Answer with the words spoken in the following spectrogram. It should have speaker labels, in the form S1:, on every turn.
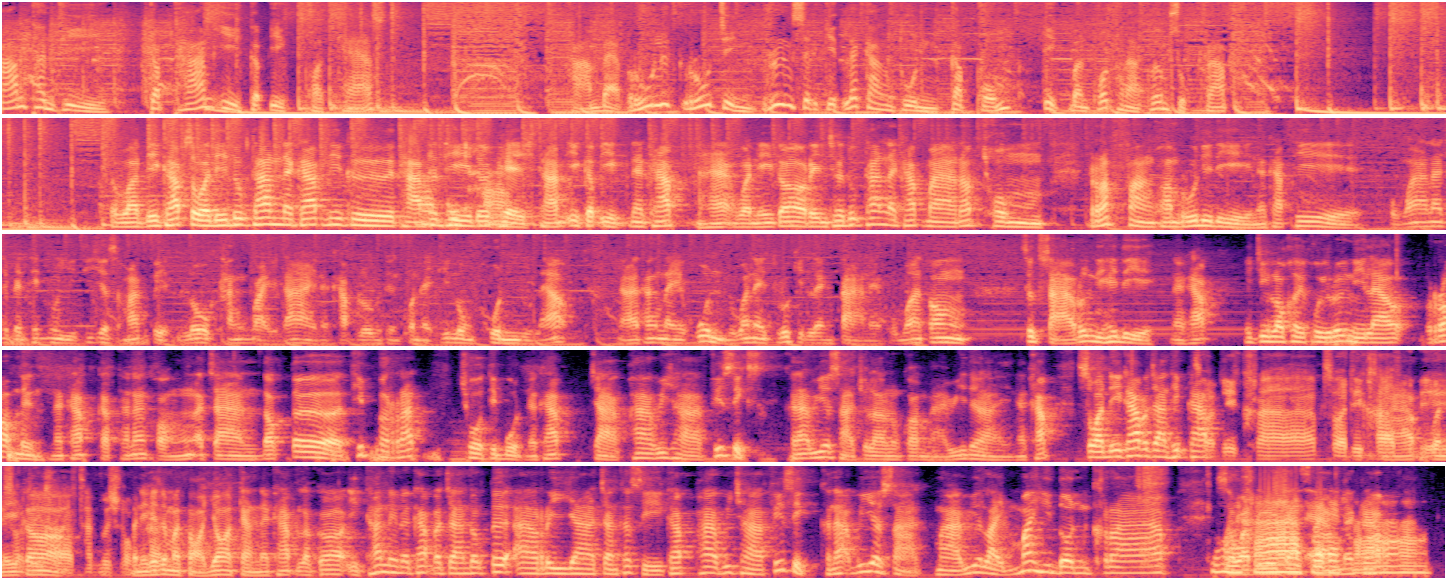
S1: ถามทันทีกับถามอีกกับอีกพอดแคสต์ถามแบบรู้ลึกรู้จริง เรื่องเศรษฐกิจและการลงทุนกับผม อีกบรรพฒนาเพิ่มสุขครับ
S2: สวัสดีครับ สวัสดีทุกท่านนะครับ นี่คือถามทันทีโดยเพจถามอีกกับอีกนะครับนะฮะวันนี้ก็เรียนเชิญทุกท่านนะครับ มารับชมรับฟังความรู้ดีๆนะครับที่ผมว่าน่าจะเป็นเทคโนโลยีที่จะสามารถเปลี่ยนโลกทั้งใบได้นะครับรวมถึงคนไหนที่ลงทุนอยู่แล้วนะทั้งในหุ้นหรือว่าในธุรกิจแรงต่างเนี่ยผมว่าต้อง ศึกษาเรื่องนี้ให้ดีนะครับ จริงๆ เราเคยคุยเรื่องนี้แล้วรอบหนึ่งนะครับ กับทางด้านของอาจารย์ ดร ทิพรัตน์โชติบุตรนะครับ จากภาควิชาฟิสิกส์คณะวิทยาศาสตร์จุฬาลงกรณ์มหาวิทยาลัยนะครับ สวัสดีครับอาจารย์ทิพย์ครับ
S3: สวัสดีครับ สวัสดีครับ
S2: ครับ
S3: คุณเอ
S2: วันนี้ก็
S3: สวัสดีครับท่านผู้ชม
S2: วันนี้ก็จะมาต่อยอดกันนะครับ แล้วก็อีกท่านหนึ่งนะครับ อาจารย์ ดร อาริยาจันทศรีครับ ภาควิชาฟิสิกส์คณะวิทยาศาสตร์มหาวิทยาลัยมหิดลครับ สวัสดีอาจารย์แอมนะครับอ่า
